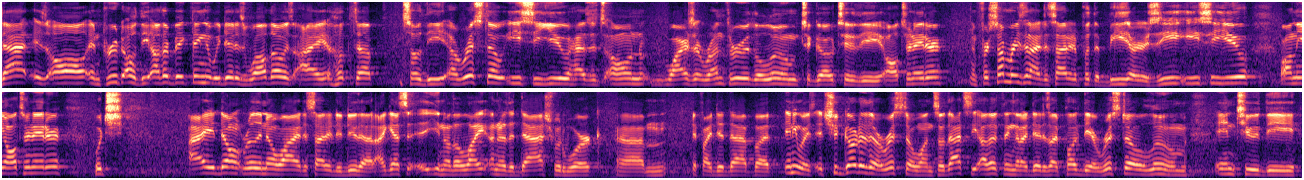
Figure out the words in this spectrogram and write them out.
that is all improved. Oh, the other big thing that we did as well though is I hooked up, so the Aristo ECU has its own wires that run through the loom to go to the alternator. And for some reason I decided to put the BRZ ECU on the alternator, which I don't really know why I decided to do that. I guess, you know, the light under the dash would work um, if I did that. But anyways, it should go to the Aristo one. So that's the other thing that I did is I plugged the Aristo loom into the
